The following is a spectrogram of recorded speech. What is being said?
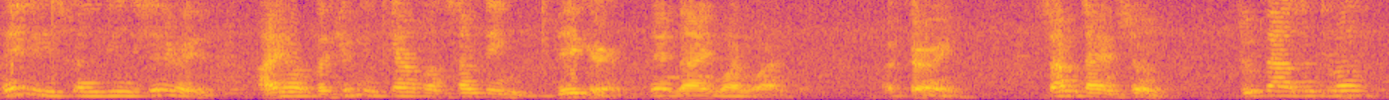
Maybe it's going to be incinerated. I don't, but you can count on something bigger than 911 occurring sometime soon. 2012?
